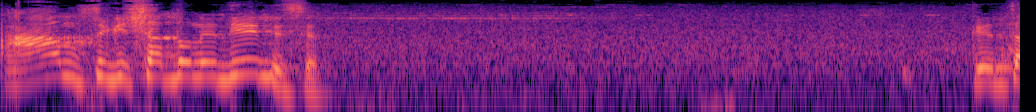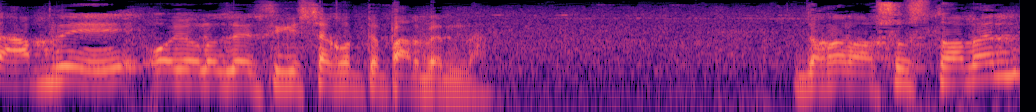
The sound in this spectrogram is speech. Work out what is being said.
আম চিকিৎসা তো উনি দিয়ে দিচ্ছেন কিন্তু আপনি ওই অনুযায়ী চিকিৎসা করতে পারবেন না। যখন অসুস্থ হবেন,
